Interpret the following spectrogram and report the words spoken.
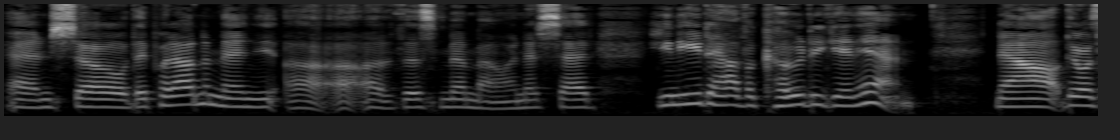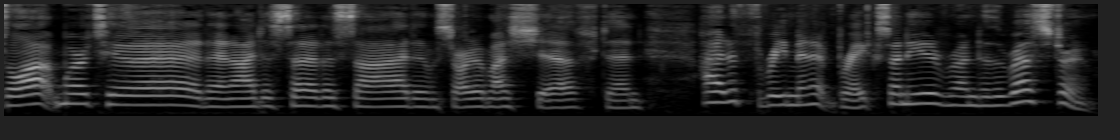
And so they put out a menu, uh, uh, this memo, and it said, you need to have a code to get in. Now, there was a lot more to it, and I just set it aside and started my shift. And I had a three minute break, so I needed to run to the restroom.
